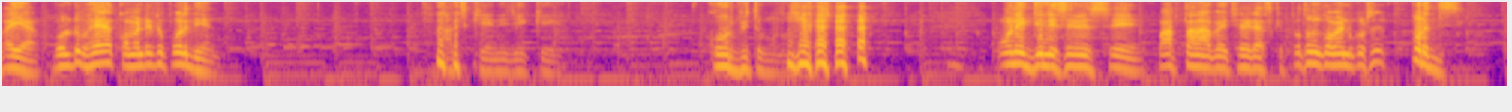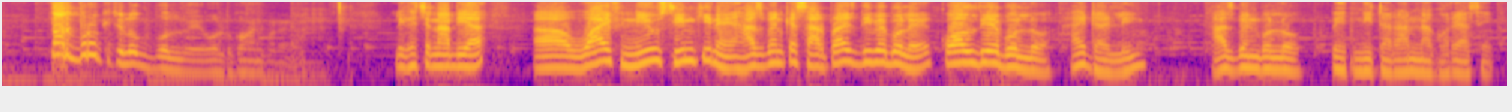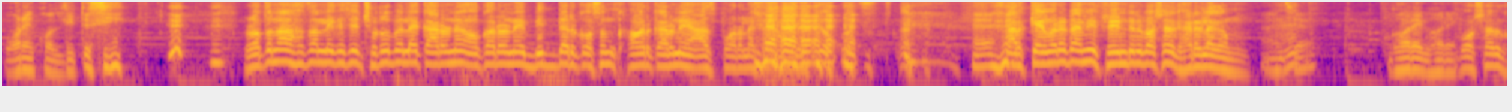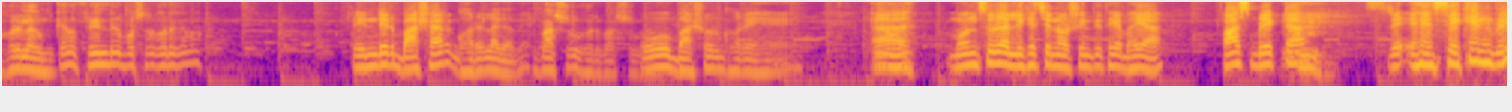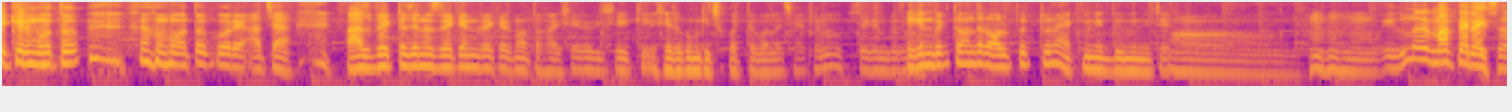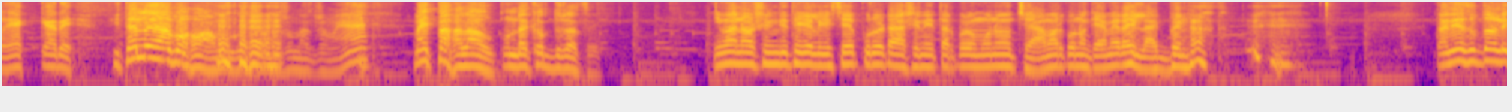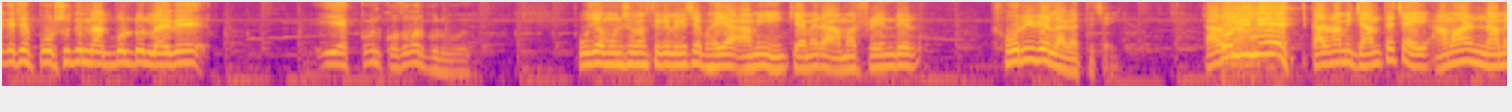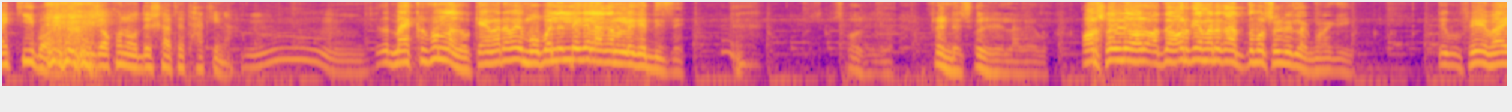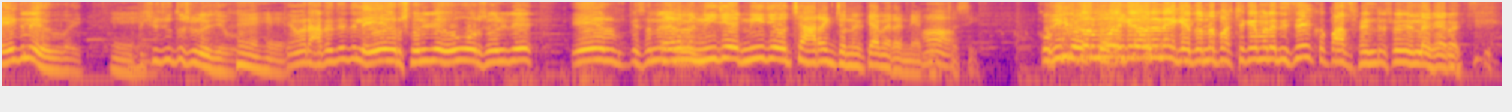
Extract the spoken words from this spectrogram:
ভাইয়া। বল্টু ভাইয়া কমেন্ট একটু পড়ে দিন আজকে নিজেকে গর্বিত মনে হচ্ছে। অনেক দিন এসে এসে পাত্তা না পেয়ে ছেলেটা আজকে প্রথম কমেন্ট করছে, পড়ে দিছি। তারপরেও কিছু লোক বলবে বল্টু কমেন্ট করে না। লিখেছে নাদিয়া ওয়াইফ নিউ সিম কিনে হাজবেন্ডকে সারপ্রাইজ দিবে বলে কল দিয়ে বলল হাই ডার্লিং হাজবেন্ড বলল পেতনিটা রান্না ঘরে আছে পরে কল দিতেছি। রতনা হাসান লিখেছে ছোটবেলায় কারণে অকারণে বিদ্যার কসম খাওয়ার কারণে আজ পড়ালেখা আর ক্যামেরাটা আমি ফ্রেন্ডের বাসার ঘরে লাগামু আচ্ছা ঘরে ঘরে। বসার ঘরে লাগামু কেন ফ্রেন্ডের বসার ঘরে কেন? ফ্রেন্ডের বাসার ঘরে লাগাবে। বাসর ঘরে বাসর ও বাসর ঘরে হ্যাঁ। মনসুরা লিখেছে নরসিংদী থেকে ভাইয়া ফার্স্ট ব্রেকটা সেকেন্ড ব্রেকের মতো মতো করে। আচ্ছা ফার্স্ট ব্রেকটা যেন সেকেন্ড ব্রেকের মতো হয় সেরকম সেরকম কিছু করতে বলেছে। কেন সেকেন্ড সেকেন্ড ব্রেক তো আমাদের অল্প একটু না এক মিনিট দুই মিনিটের এগুলো মা পেরাইছো এক কারে ফিতালে আবহাওয়া শোনার সময় হ্যাঁ? মাইপা হালাও কোনটা কদ্দুর আছে? ইমান নরসিংদী থেকে লিখেছে পুরোটা আসেনি তারপরে মনে হচ্ছে আমার কোনো ক্যামেরাই লাগবে না। তানিয়া সুলতান লিখেছে পরশুদিন নাট বল্টুর লাইভে এই এক কমেন্ট কতবার করব? পূজা মুন্সিগঞ্জ থেকে লিখেছে ভাইয়া আমি ক্যামেরা আমার ফ্রেন্ডের শরীরে লাগাতে চাই। কারণ কারণ আমি জানতে চাই আমার নামে কি বলে আমি যখন ওদের সাথে থাকি না। মাইক্রোফোন লাগো। ক্যামেরা ভাই মোবাইলের লেগে লাগানো লেগে দিছে। শরীরে ফ্রেন্ডের শরীরে লাগাবো ওর শরীরে ওর ক্যামেরা কার তোমার শরীরে লাগবে নাকি? ফে ভাই হবে ভাই। হ্যাঁ। বিশ্বযুদ্ধ শুরু হয়ে যাব। হ্যাঁ, হ্যাঁ। ক্যামেরা হাতে দিয়ে দিলে এ ওর শরীরে ও ওর শরীরে এ ওর পেছনে এগুলো নিজে নিজে হচ্ছে আরেকজনের ক্যামেরা নিয়ে হ্যাঁ। করতেছি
